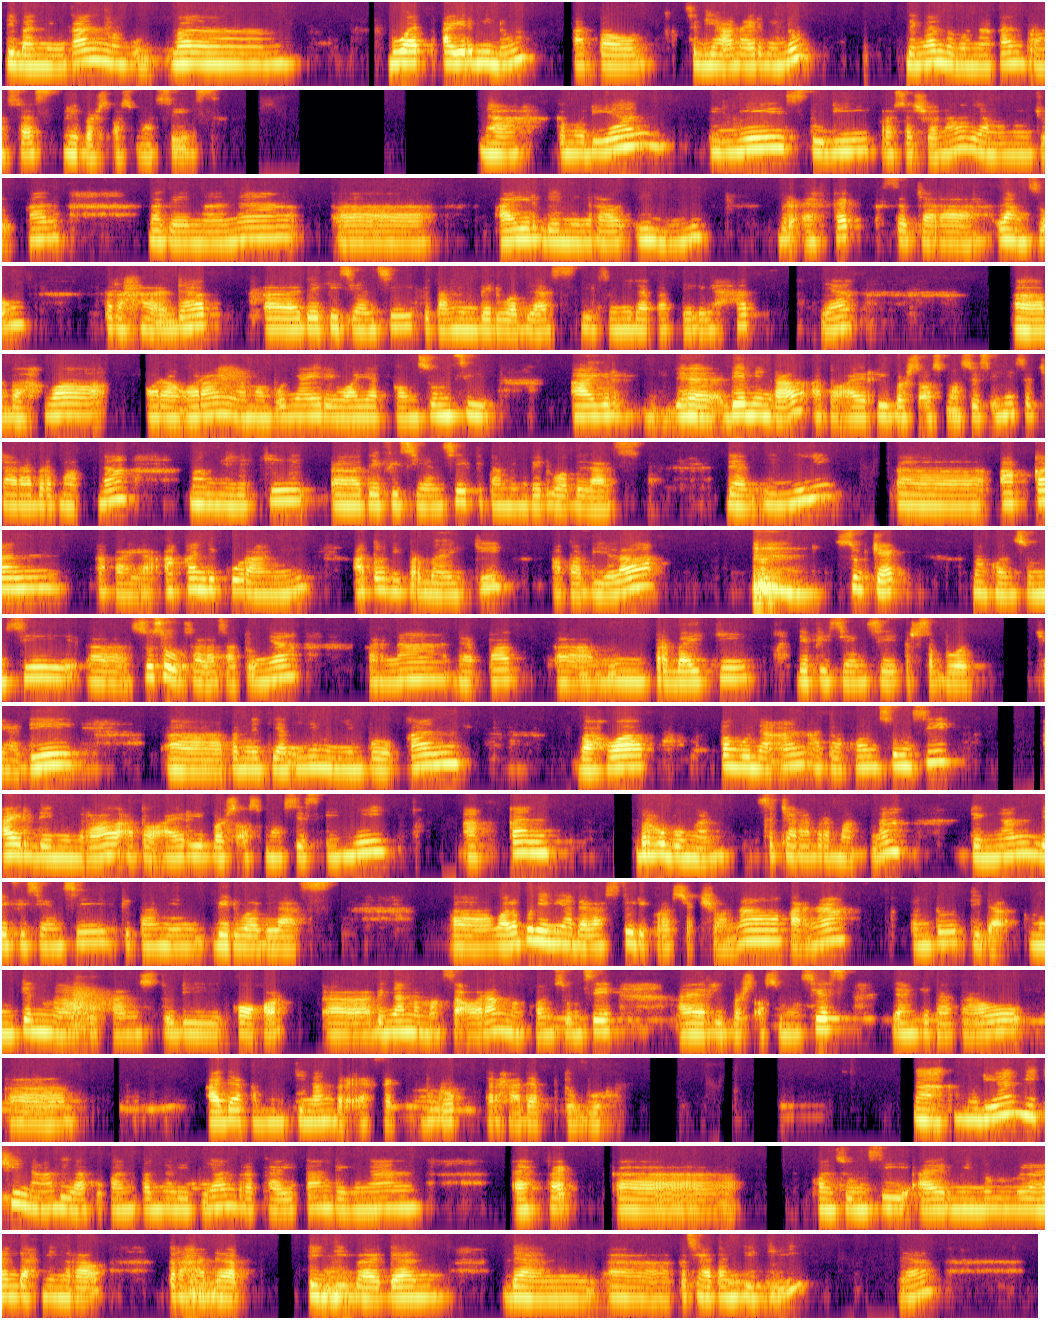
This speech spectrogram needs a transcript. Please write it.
dibandingkan membuat air minum atau sediaan air minum dengan menggunakan proses reverse osmosis. Nah, kemudian ini studi prosesional yang menunjukkan bagaimana uh, air demineral ini berefek secara langsung terhadap uh, defisiensi vitamin B12. Di sini dapat dilihat ya uh, bahwa orang-orang yang mempunyai riwayat konsumsi air demineral atau air reverse osmosis ini secara bermakna memiliki uh, defisiensi vitamin B12 dan ini uh, akan apa ya akan dikurangi atau diperbaiki apabila subjek mengkonsumsi uh, susu salah satunya karena dapat uh, memperbaiki defisiensi tersebut. Jadi uh, penelitian ini menyimpulkan bahwa penggunaan atau konsumsi air demineral atau air reverse osmosis ini akan berhubungan secara bermakna dengan defisiensi vitamin B12. Uh, walaupun ini adalah studi cross-seksional karena tentu tidak mungkin melakukan studi kohort uh, dengan memaksa orang mengkonsumsi air reverse osmosis yang kita tahu uh, ada kemungkinan berefek buruk terhadap tubuh. Nah, kemudian di Cina dilakukan penelitian berkaitan dengan efek konsumsi air minum rendah mineral terhadap tinggi badan dan uh, kesehatan gigi. Ya,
